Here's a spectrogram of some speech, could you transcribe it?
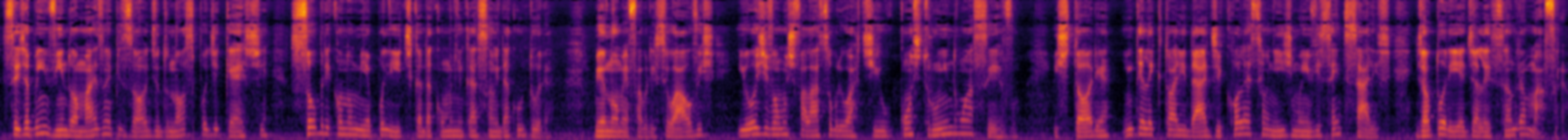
Seja bem-vindo a mais um episódio do nosso podcast sobre economia política da comunicação e da cultura. Meu nome é Fabrício Alves e hoje vamos falar sobre o artigo Construindo um Acervo: História, Intelectualidade e Colecionismo em Vicente Sales, de autoria de Alessandra Mafra.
